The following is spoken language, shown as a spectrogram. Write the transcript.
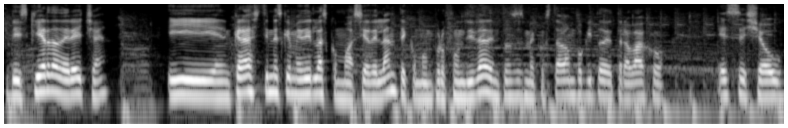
de izquierda a derecha. Y en Crash tienes que medirlas como hacia adelante, como en profundidad, entonces me costaba un poquito de trabajo ese show.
